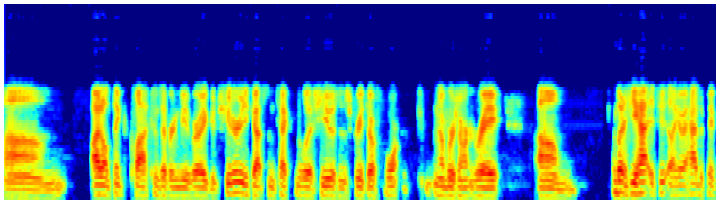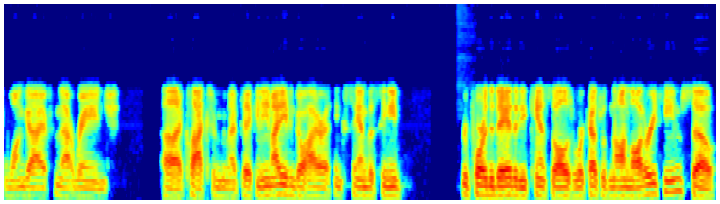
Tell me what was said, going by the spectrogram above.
Um, I don't think Claxton's ever going to be a very good shooter. He's got some technical issues, and his free throw for, numbers aren't great. Um, but if you had, if you, like, if I had to pick one guy from that range, uh, Claxton would be my pick, and he might even go higher. I think Sam Vecenie reported today that he canceled all his workouts with non-lottery teams. So,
